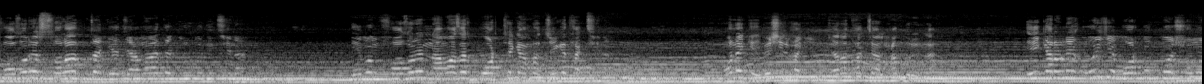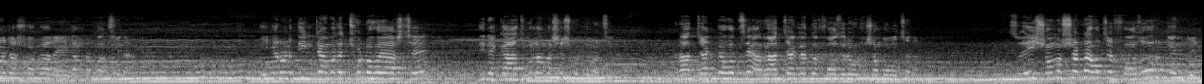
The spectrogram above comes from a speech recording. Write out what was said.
ফজরের সলাদটাকে জামায়াতে গুরুত্ব দিচ্ছি না এবং ফজরের নামাজের পর থেকে আমরা জেগে থাকছি না। অনেকেই, বেশিরভাগই, যারা থাকছে, আলহামদুলিল্লাহ, এই কারণে ওই যে বরকতময় সময়টা সকালে, এটা আমরা পাচ্ছি না। এই কারণে দিনটা আমাদের ছোট হয়ে আসছে। দিনে কাজগুলো আমরা শেষ করতে পারছি না। রাত জাগতে হচ্ছে আর রাত জাগলে তো ফজরে ওঠা সম্ভব হচ্ছে না। এই সমস্যাটা হচ্ছে ফজর কেন্দ্রিক।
